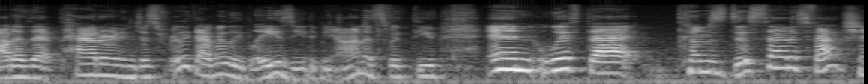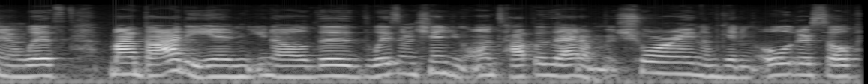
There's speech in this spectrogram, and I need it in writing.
out of that pattern and just really got really lazy, to be honest with you. And with that, comes dissatisfaction with my body and you know the, the, ways i'm changing. On top of that i'm maturing i'm getting older. So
